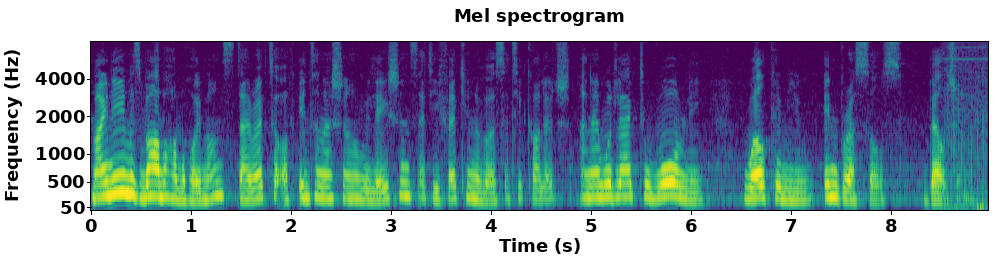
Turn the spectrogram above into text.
My name is Barbara Broijmans, Director of International Relations at EPHEC University College, and I would like to warmly welcome you in Brussels, Belgium.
